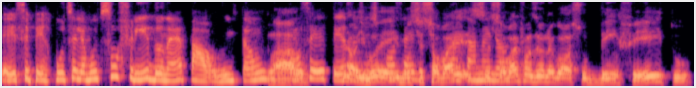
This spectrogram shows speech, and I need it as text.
esse percurso ele é muito sofrido, né, Paulo? Então, claro. com certeza Não, a gente e você só vai Você só vai fazer o um negócio bem feito,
